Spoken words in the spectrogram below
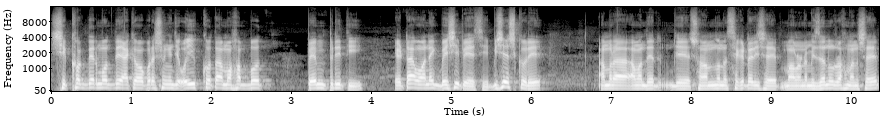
শিক্ষকদের মধ্যে একে অপরের সঙ্গে যে ঐক্যতা, মহাব্বত, প্রেম, প্রীতি, এটা অনেক বেশি পেয়েছি। বিশেষ করে আমরা আমাদের যে স্বনামধন্য সেক্রেটারি সাহেব মাওলানা মিজানুর রহমান সাহেব,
